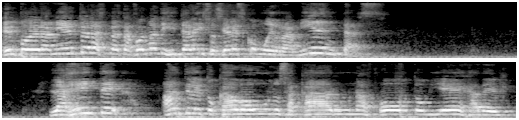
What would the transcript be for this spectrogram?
Empoderamiento de las plataformas digitales y sociales como herramientas. La gente, antes le tocaba a uno sacar una foto vieja del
